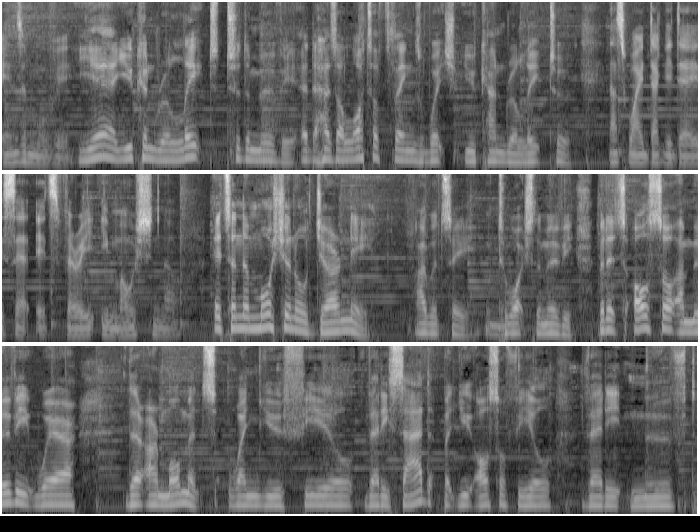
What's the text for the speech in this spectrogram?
in the movie. Yeah, you can relate to the movie. It has a lot of things which you can relate to. That's why Dougie Day said it's very emotional. It's an emotional journey, I would say, to watch the movie. But it's also a movie where there are moments when you feel very sad, but you also feel very moved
